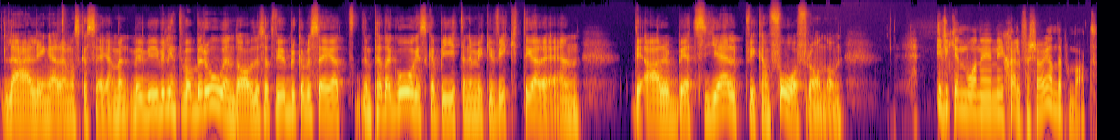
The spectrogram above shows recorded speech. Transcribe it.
lärlingar, eller vad man ska säga. Men, men, vi vill inte vara beroende av det, så att vi brukar väl säga att den pedagogiska biten är mycket viktigare än det arbetshjälp vi kan få från dem. I vilken mån är ni självförsörjande på mat?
